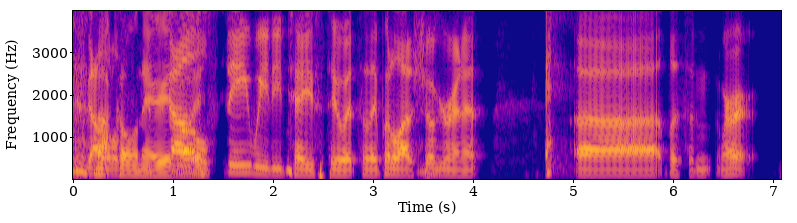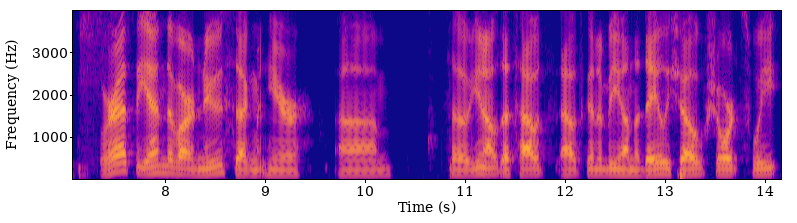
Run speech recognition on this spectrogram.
It's Not got a little, culinary it's got a little seaweedy taste to it, so they put a lot of sugar in it. Uh, listen, we're we're at the end of our news segment here. Um, so you know that's how it's how it's going to be on the Daily Show, short, sweet,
